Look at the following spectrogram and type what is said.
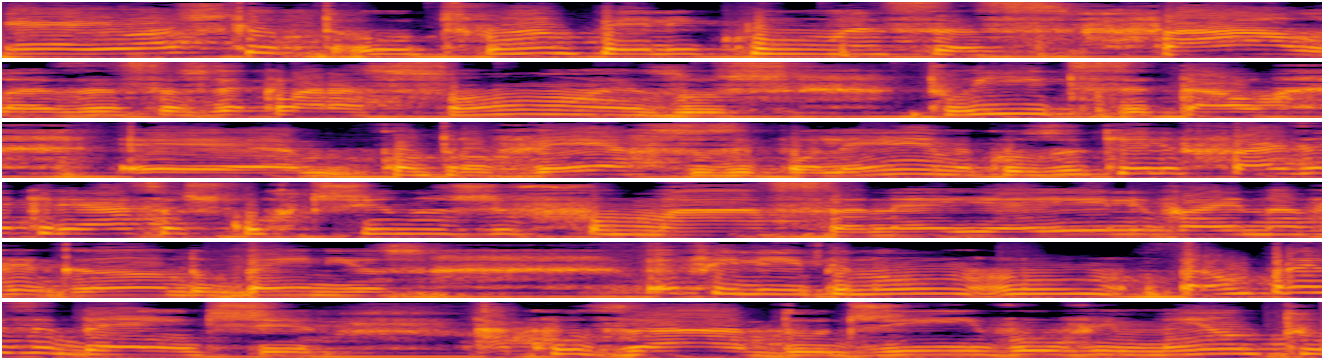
É, eu acho que o, o, Trump, ele com essas falas, essas declarações, os tweets e tal, é, controversos e polêmicos, o que ele faz é criar essas cortinas de fumaça, né? E aí ele vai navegando bem nisso. E, Felipe, para um presidente acusado de envolvimento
